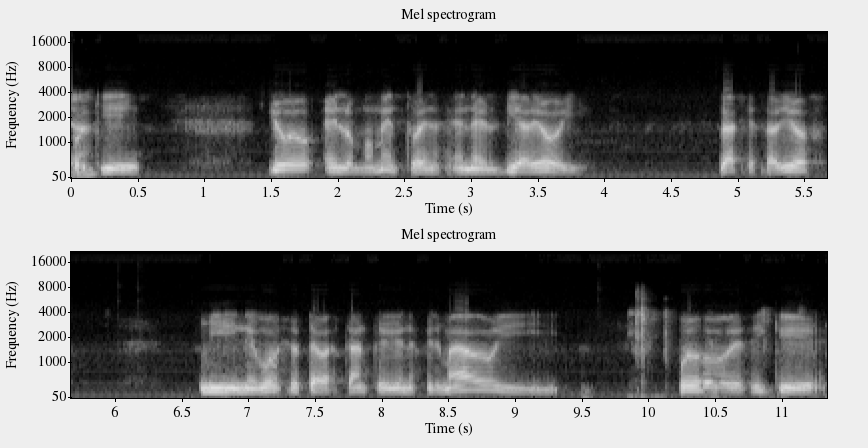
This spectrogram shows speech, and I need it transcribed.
Porque yo, en los momentos, en el día de hoy, gracias a Dios, mi negocio está bastante bien afirmado y puedo decir que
